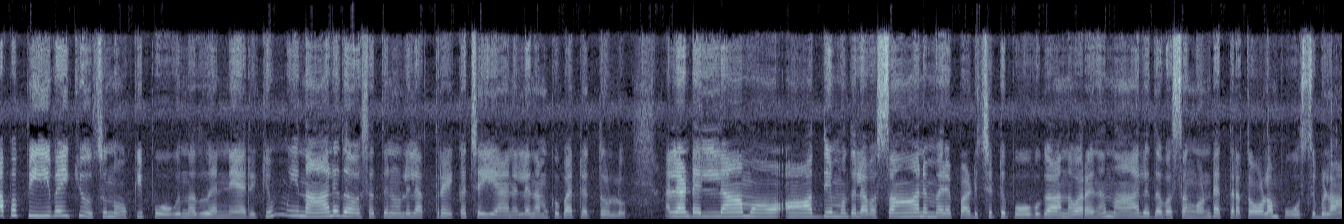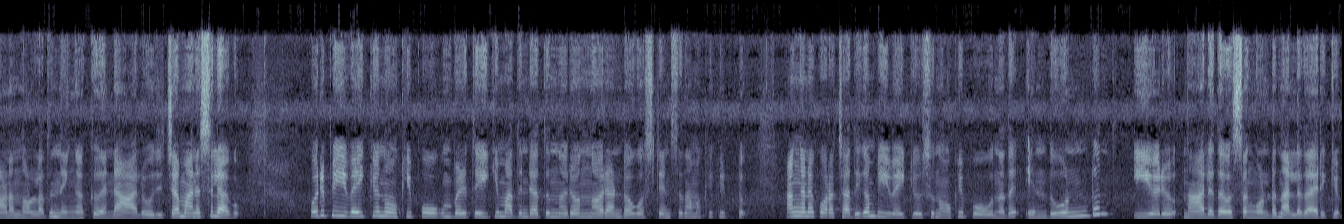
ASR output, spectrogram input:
അപ്പോൾ പി വൈ ക്യൂസ് നോക്കി പോകുന്നത് തന്നെയായിരിക്കും. ഈ നാല് ദിവസത്തിനുള്ളിൽ അത്രയൊക്കെ ചെയ്യാനല്ലേ നമുക്ക് പറ്റത്തുള്ളൂ. അല്ലാണ്ട് എല്ലാം ആദ്യം മുതൽ അവസാനം വരെ പഠിച്ചിട്ട് പോവുക എന്ന് പറയുന്ന നാല് ദിവസം കൊണ്ട് എത്രത്തോളം പോസിബിൾ ആണെന്നുള്ളത് നിങ്ങൾക്ക് തന്നെ ആലോചിച്ചാൽ മനസ്സിലാകും. ഒരു പി വൈ ക്യൂ നോക്കി പോകുമ്പോഴത്തേക്കും അതിന്റെ അകത്തു നിന്ന് ഒരു ഒന്നോ രണ്ടോ ക്വസ്റ്റ്യൻസ് നമുക്ക് കിട്ടും. അങ്ങനെ കുറച്ചധികം പി വൈ ക്യൂസ് നോക്കി പോകുന്നത് എന്തുകൊണ്ടും ഈ ഒരു നാല് ദിവസം കൊണ്ട് നല്ലതായിരിക്കും.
